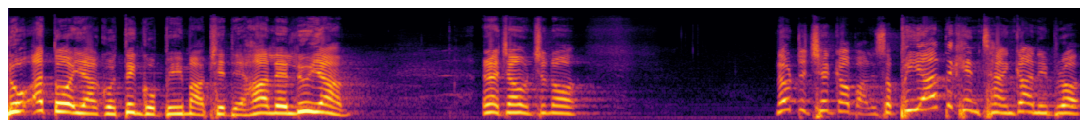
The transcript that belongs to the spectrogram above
လိုအပ်သောအရာကိုတင့်ကိုပေးမှာဖြစ်တယ်ဟာလေလုယာအဲဒါကြောင့်ကျွန်တော် နောက်တစ်ချက်ကပါလေဆိုဘုရားသခင်ထံကနေပြီးတော့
